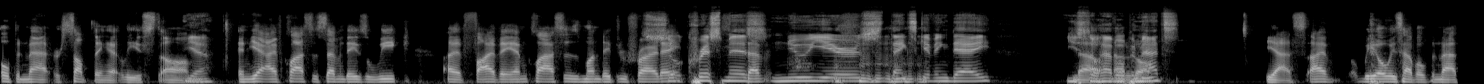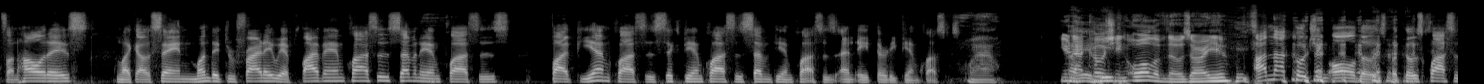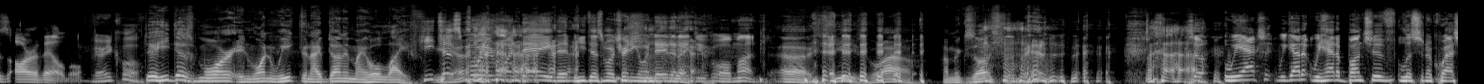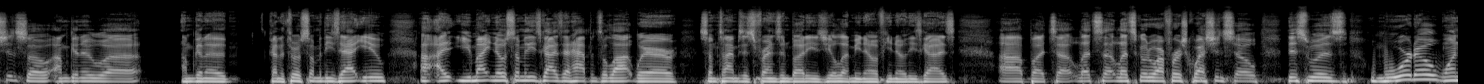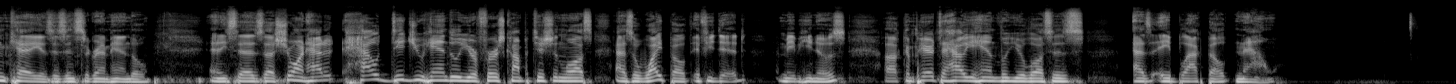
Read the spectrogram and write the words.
open mat or something at least um yeah. and yeah i have classes seven days a week i have 5 a.m classes monday through friday So Christmas, Seven- New Year's, Thanksgiving Day, you No, still have open mats? Yes, I've we always have open mats on holidays. Like I was saying, Monday through Friday we have 5 a.m. classes, 7 a.m. classes, 5 p.m. classes, 6 p.m. classes, 7 p.m. classes, and 8:30 p.m. classes. Wow. You're not Uh, he- coaching all of those, are you? I'm not coaching all those, but those classes are available. Very cool. Dude, he does more in one week than I've done in my whole life. He does know? more in one day than he does more training in one day than I do all month. Oh, jeez, wow. I'm exhausted, man. So we actually we got it. We had a bunch of listener questions, so I'm gonna uh, I'm gonna kind of throw some of these at you. Uh, I you might know some of these guys. That happens a lot where sometimes it's friends and buddies. You'll let me know if you know these guys. Uh, but uh, let's uh, let's go to our first question. So this was Wardo1K is his Instagram handle, and he says, uh, Sean, how did how did you handle your first competition loss as a white belt, if you did? Maybe he knows, uh, compared to how you handle your losses as a black belt now.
